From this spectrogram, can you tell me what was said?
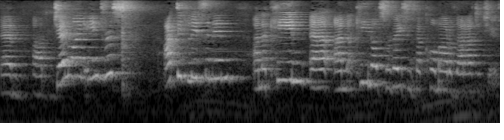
um, genuine interest, active listening, and a keen uh, and keen observations that come out of that attitude.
